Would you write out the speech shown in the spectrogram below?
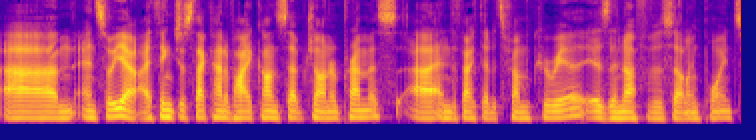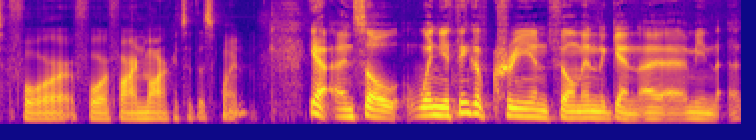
Um, and so, yeah, I think just that kind of high concept genre premise uh, and the fact that it's from Korea is enough of a selling point for, for foreign markets at this point. Yeah. And so when you think of Korean film, and again, I, I mean, uh,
